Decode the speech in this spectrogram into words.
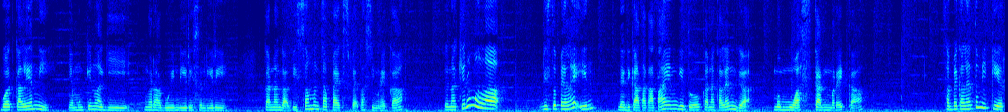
Buat kalian nih yang mungkin lagi ngeraguin diri sendiri karena nggak bisa mencapai ekspektasi mereka dan akhirnya malah disepelein dan dikata-katain gitu karena kalian nggak memuaskan mereka sampai kalian tuh mikir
